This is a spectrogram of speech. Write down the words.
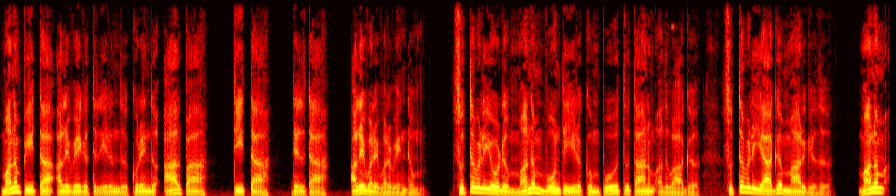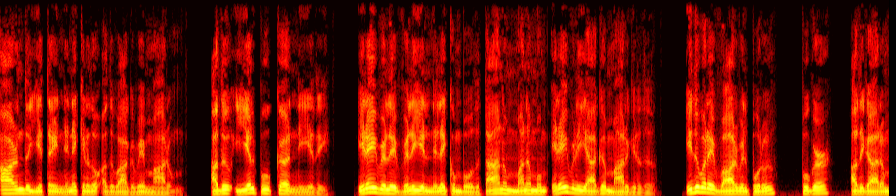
மனம் பீட்டா அலைவேகத்தில் இருந்து குறைந்து ஆல்பா தீட்டா டெல்டா அலைவரை வர வேண்டும். சுத்தவெளியோடு மனம் ஓன்றியிருக்கும் பொழுது தானும் அதுவாக சுத்தவெளியாக மாறுகிறது. மனம் ஆழ்ந்து இயத்தை நினைக்கிறதோ அதுவாகவே மாறும். அது இயல்பூக்க நியதி. இறைவெளி வெளியில் நிலைக்கும்போது தானும் மனமும் இறைவெளியாக மாறுகிறது. இதுவரை வாழ்வில் பொருள் புகழ் அதிகாரம்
